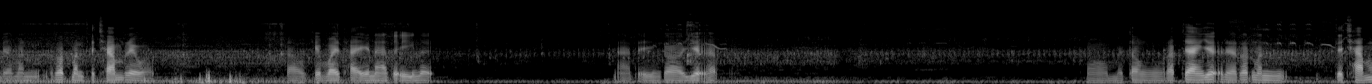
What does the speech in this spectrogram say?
เดี๋ยวมันรถมันจะช้ำเร็วครับ เราเก็บไว้ไถนาตัวเองด้วย นาตัวเองก็เยอะครับก็ไม่ต้องรับจ้างเยอะเลยรถมันจะช้ำ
